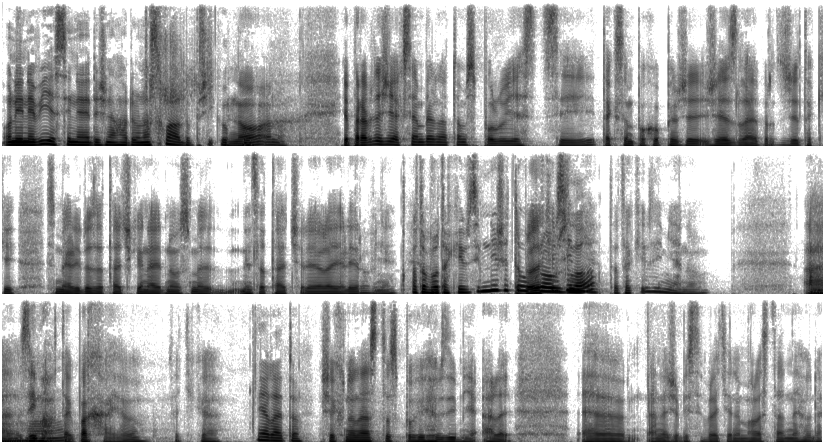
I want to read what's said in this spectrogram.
Oni neví, jestli nejedeš náhodou na schvál do příkopu. No, ano. Je pravda, že jak jsem byl na tom spolujezdci, tak jsem pochopil, že, že je zlé, protože taky jsme jeli do zatáčky, najednou jsme nezatáčeli, ale jeli rovně. A to bylo taky v zimě, že to, to bylo taky v zimě, to taky v zimě, no. A Aha. zima, tak bacha, jo. Teďka je léto. Všechno nás to spojuje v zimě, ale uh, a ne, že by se v létě nemohla stát nehoda.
